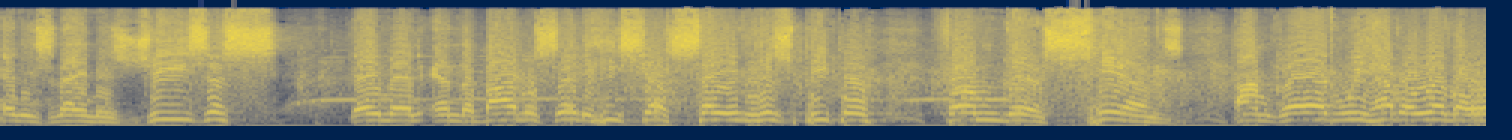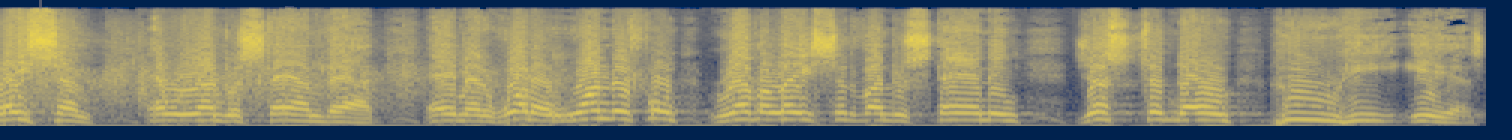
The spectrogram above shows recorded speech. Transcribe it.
and his name is Jesus. Amen. And the Bible said he shall save his people from their sins. I'm glad we have a revelation and we understand that. Amen. What a wonderful revelation of understanding just to know who he is.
